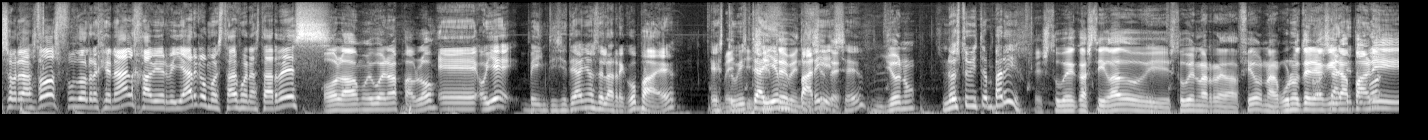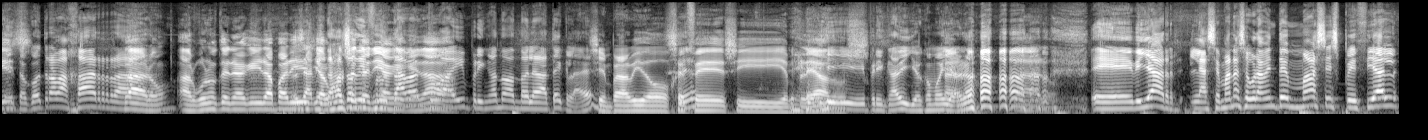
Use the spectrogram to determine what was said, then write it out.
Sobre las dos, fútbol regional. Javier Villar, ¿cómo estás? Buenas tardes. Hola, muy buenas, Pablo. Eh, oye, 27 años de la Recopa, ¿eh? Estuviste ahí en 27, París, ¿eh? Yo no. ¿No estuviste en París? Estuve castigado y estuve en la redacción. Alguno tenía O que ir a te tocó- París. te tocó trabajar. a- Claro, alguno tenía que ir a O París sea, y alguno se tenía que disfrutaban, tú quedar. ahí pringando dándole la tecla, ¿eh? Siempre ha habido ¿Sí? jefes y empleados. y pringadillos como yo, ¿no? Eh, Villar, la semana seguramente más especial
